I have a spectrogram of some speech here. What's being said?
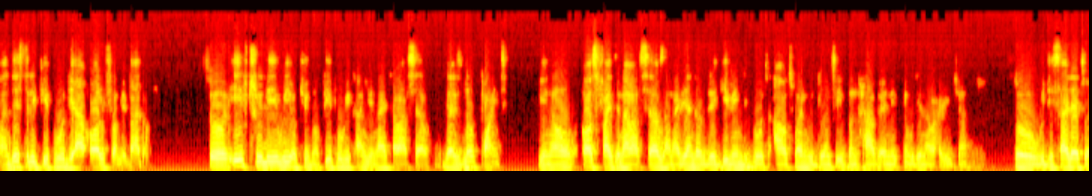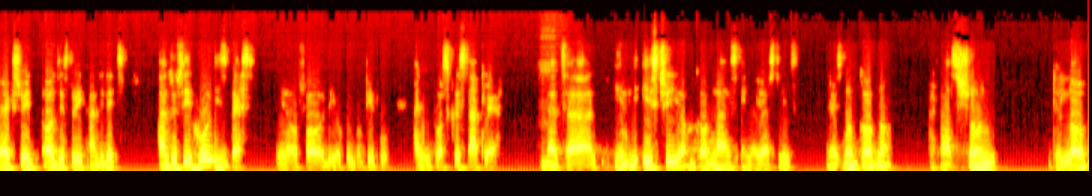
And these three people, they are all from Ibadan. So if truly we Oke-Ogun people, we can unite ourselves, there is no point, you know, us fighting ourselves and at the end of the day giving the vote out when we don't even have anything within our region. So we decided to x-ray all these three candidates and to see who is best, you know, for the Oke-Ogun people. And it was crystal clear mm. that uh, in the history of governance in Oyo State, there is no governor that has shown the love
